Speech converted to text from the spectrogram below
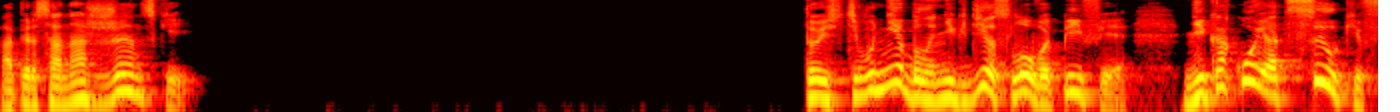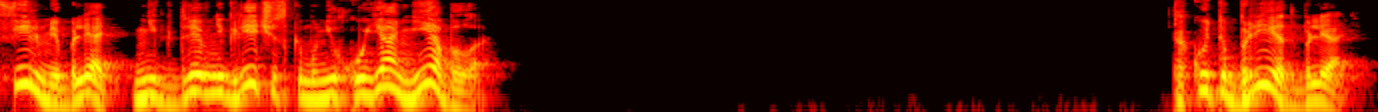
а персонаж женский. То есть его не было нигде слова пифия. Никакой отсылки в фильме, блядь, ни к древнегреческому нихуя не было. Какой-то бред, блядь.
